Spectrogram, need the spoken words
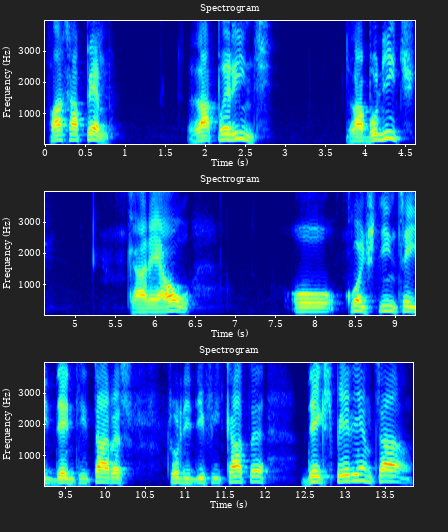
fac apel la părinți, la bunici care au o conștiință identitară solidificată de experiența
